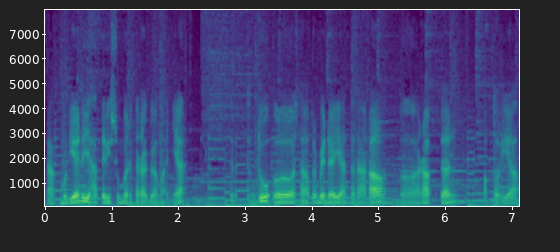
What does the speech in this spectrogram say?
Nah, kemudian dilihat dari sumber keragamannya, tentu eh, sangat berbeda ya antara RAL, eh, RAK, dan faktorial.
